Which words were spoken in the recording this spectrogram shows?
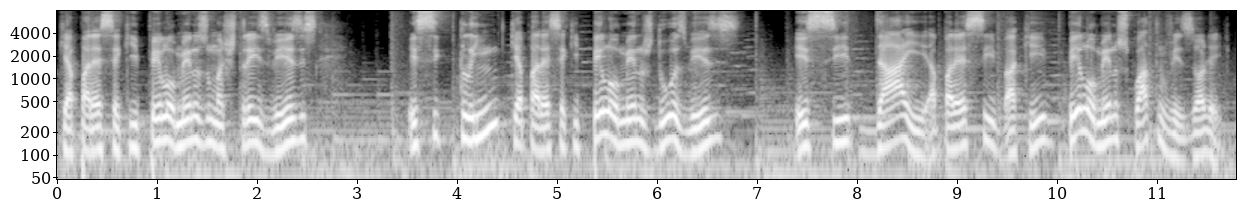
que aparece aqui pelo menos umas três vezes. Esse Clean, que aparece aqui pelo menos duas vezes. Esse Die aparece aqui pelo menos quatro vezes, olha aí.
